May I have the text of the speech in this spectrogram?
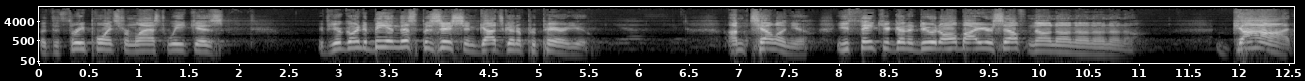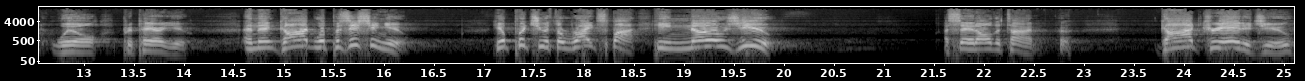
But the three points from last week is if you're going to be in this position, God's going to prepare you. I'm telling you. You think you're going to do it all by yourself? No, no, no, no, no, no. God will prepare you. And then God will position you. He'll put you at the right spot. He knows you. I say it all the time. God created you,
